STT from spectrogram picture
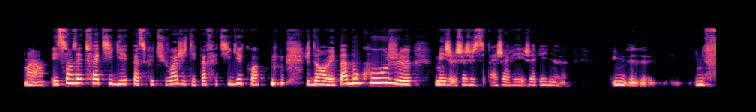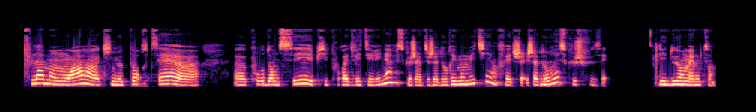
Voilà. Et sans être fatiguée, parce que tu vois, j'étais pas fatiguée, quoi. je dormais pas beaucoup, je, mais je, je, sais pas, j'avais, j'avais une, une, une flamme en moi euh, qui me portait euh, euh, pour danser et puis pour être vétérinaire, parce que j'adorais mon métier, en fait. J'adorais mmh. ce que je faisais. Les deux en même temps.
